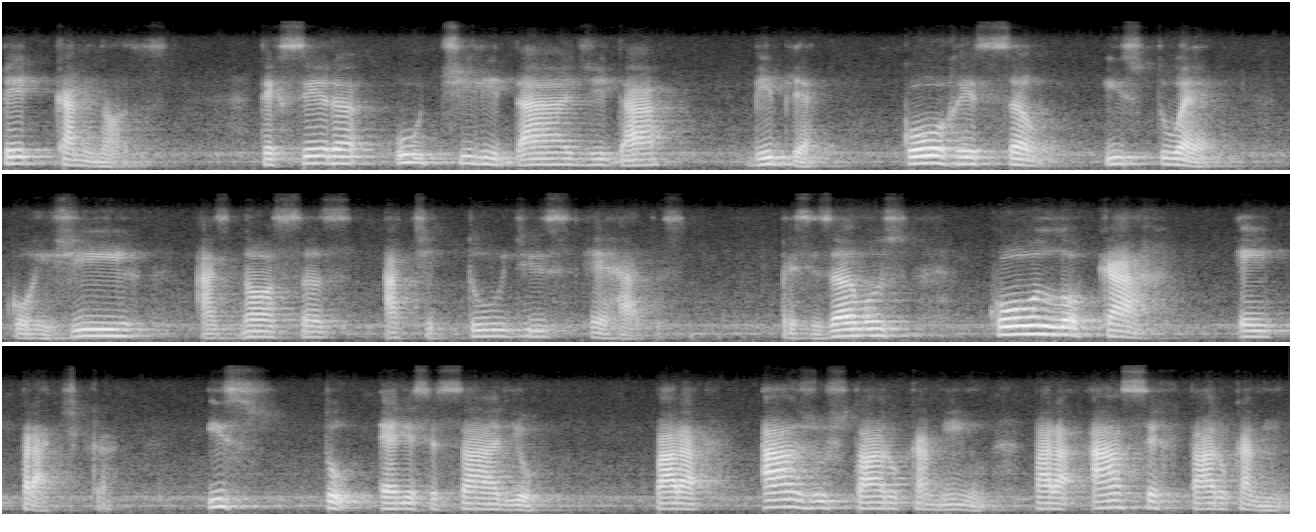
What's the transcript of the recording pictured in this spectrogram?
pecaminosos. Terceira utilidade da Bíblia: correção, isto é, corrigir as nossas atitudes erradas. Precisamos colocar em prática. Isto é necessário para ajustar o caminho, para acertar o caminho.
